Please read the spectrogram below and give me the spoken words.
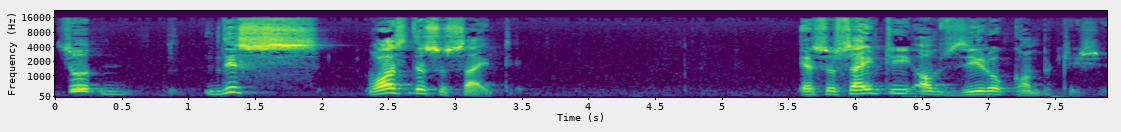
So this was the society. A society of zero competition.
